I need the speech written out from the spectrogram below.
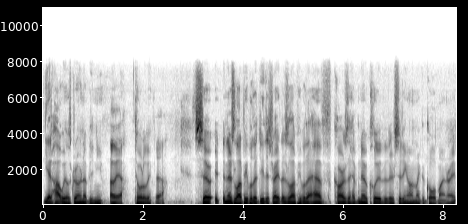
You had Hot Wheels growing up, didn't you? oh yeah, Totally. yeah. So, it- and there's a lot of people that do this, right? There's a lot of people that have cars that have no clue that they're sitting on like a gold mine, right?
